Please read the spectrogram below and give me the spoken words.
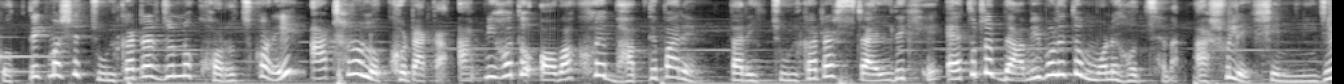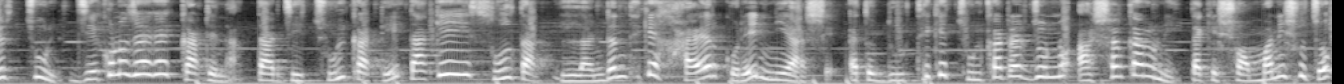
প্রত্যেক মাসে চুল কাটার জন্য খরচ করে আঠারো লক্ষ টাকা। আপনি হয়তো অবাক হয়ে ভাবতে পারেন তার এই চুল কাটার স্টাইল দেখে এতটা দামি বলে তো মনে হচ্ছে না। আসলে সে নিজের চুল যে কোনো জায়গায় কাটে না। তার যে চুল কাটে, তাকে এই সুলতান লন্ডন থেকে হায়ার করে নিয়ে আসে। এত দূর থেকে চুল কাটার জন্য আসার কারণে তাকে সম্মানী সূচক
